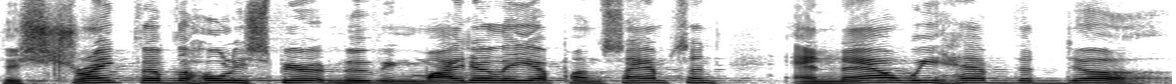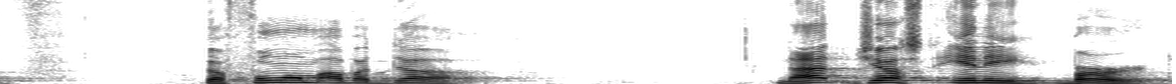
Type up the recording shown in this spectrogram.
the strength of the Holy Spirit moving mightily upon Samson, and now we have the dove, the form of a dove. Not just any bird,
